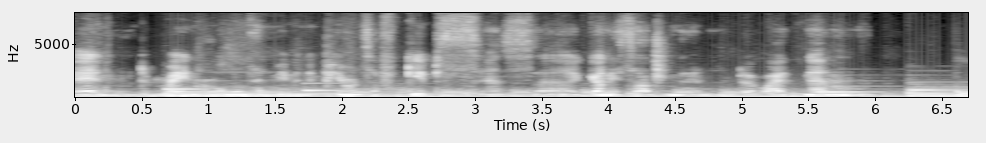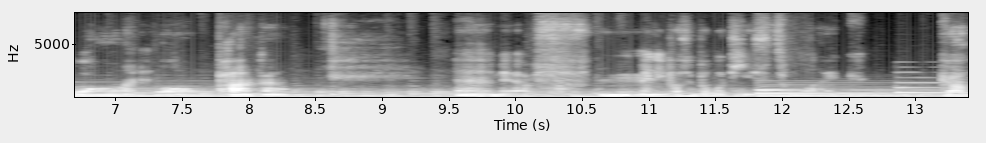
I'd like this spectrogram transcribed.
and the main roles and maybe the appearance of Gibbs as uh, gunny sergeant in the Vietnam War or Parker and there are many possibilities to like got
